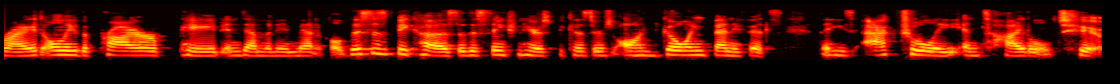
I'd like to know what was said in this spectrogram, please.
Right? Only the prior paid indemnity medical. This is because the distinction here is because there's ongoing benefits that he's actually entitled to.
